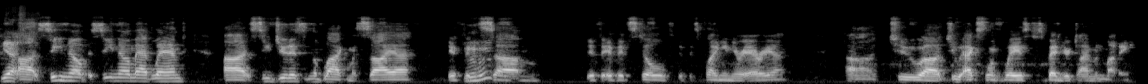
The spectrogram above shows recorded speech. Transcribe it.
Yes. Uh, see no see Nomadland. Uh, see Judas and the Black Messiah if it's um, if, if it's still if it's playing in your area. Uh, two uh, two excellent ways to spend your time and money.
